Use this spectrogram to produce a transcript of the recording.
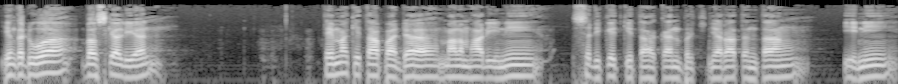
Yang kedua, Bapak sekalian, tema kita pada malam hari ini sedikit kita akan berbicara tentang ini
